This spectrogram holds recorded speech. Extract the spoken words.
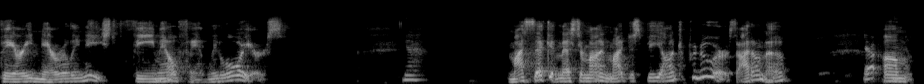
very narrowly niched female mm-hmm. family lawyers. Yeah. My second mastermind might just be entrepreneurs. I don't know. Yeah. Um,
